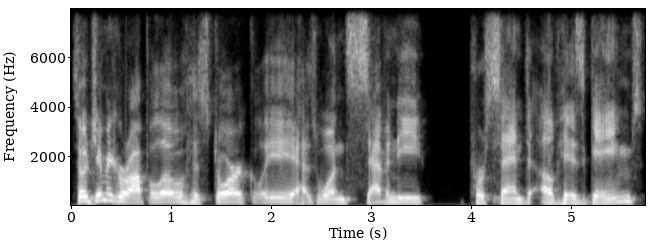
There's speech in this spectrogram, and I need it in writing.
So Jimmy Garoppolo historically has won 70% of his games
